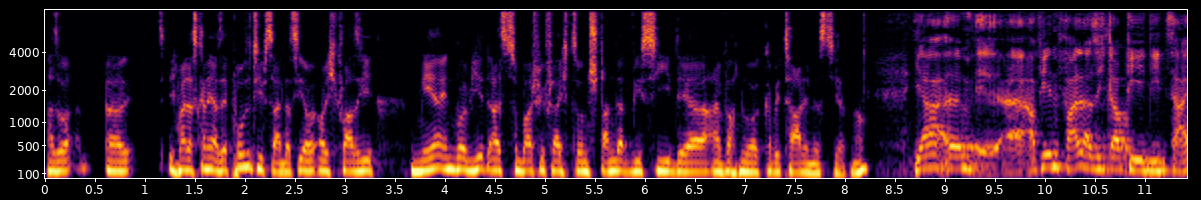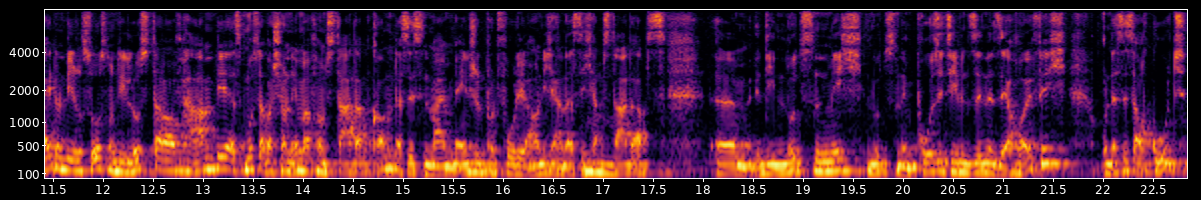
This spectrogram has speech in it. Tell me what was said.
Also ich meine, das kann ja sehr positiv sein, dass ihr euch quasi mehr involviert als zum Beispiel vielleicht so ein Standard-VC, der einfach nur Kapital investiert. Ne? Ja, ähm, äh, auf jeden Fall. Also ich glaube, die, die Zeit und die Ressourcen und die Lust darauf haben wir. Es muss aber schon immer vom Startup kommen. Das ist in meinem Angel-Portfolio auch nicht anders. Ich mhm. habe Startups, ähm, die nutzen mich, nutzen im positiven Sinne sehr häufig und das ist auch gut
